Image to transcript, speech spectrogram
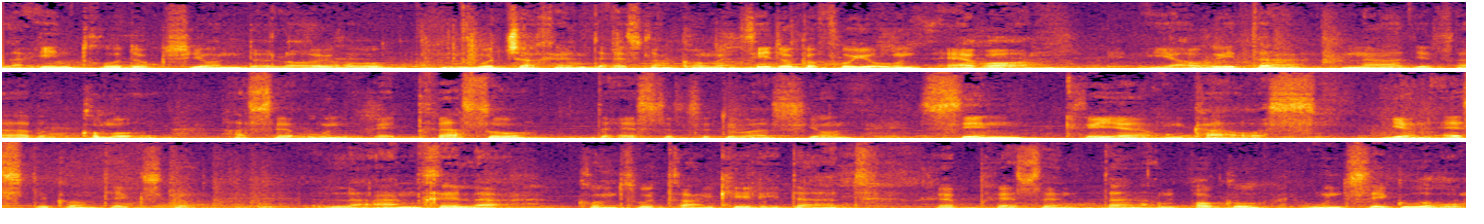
La introducción del euro, mucha gente está convencido que fue un error. Y ahorita nadie sabe cómo hacer un retraso de esta situación sin crear un caos. Y en este contexto, la Ángela, con su tranquilidad, representa un poco un seguro.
